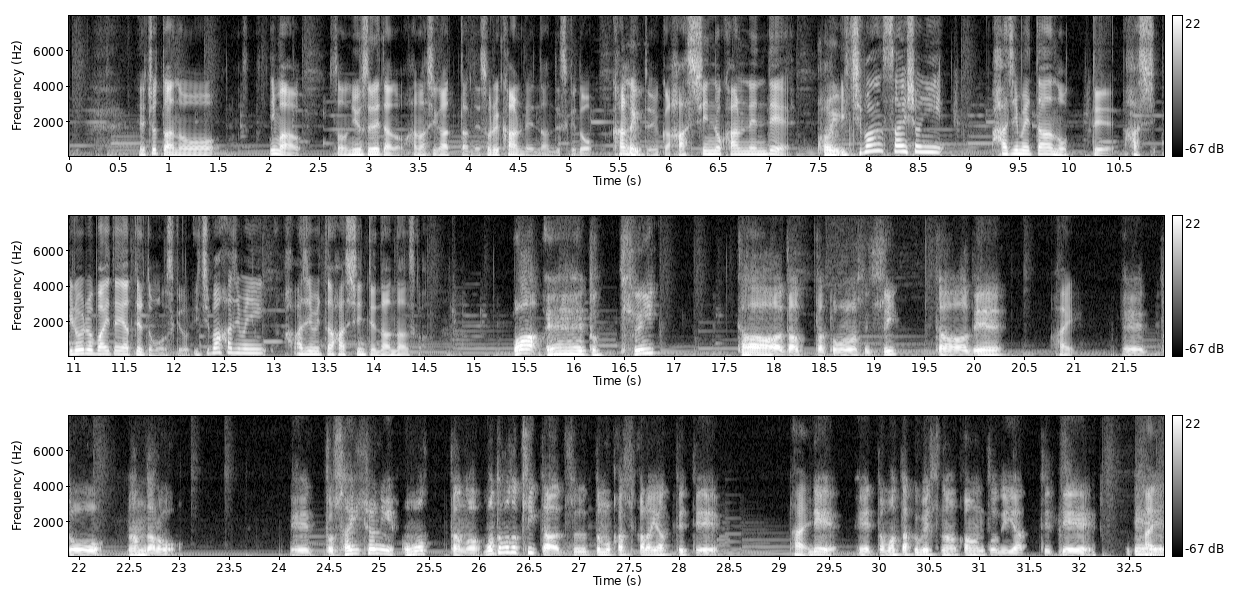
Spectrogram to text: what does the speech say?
でちょっとあの、今、そのニュースレターの話があったんで、それ関連なんですけど、関連というか発信の関連で、はい。一番最初に始めたのっていろいろ媒体やってると思うんですけど、一番初めに始めた発信って何なんですか？は、えっ、と、ツイッターだったと思いますね。ツイッターで、はい。えっ、と、なんだろう。えっ、と、最初に思ったのは、もともとツイッターずっと昔からやってて、はい。で、えっ、と、全く別のアカウントでやってて、で、はい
